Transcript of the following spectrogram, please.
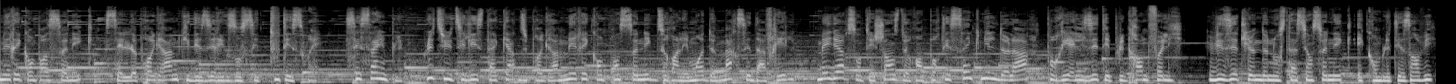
Mes récompenses Sonic, c'est le programme qui désire exaucer tous tes souhaits. C'est simple. Plus tu utilises ta carte du programme Mes récompenses Sonic durant les mois de mars et d'avril, meilleures sont tes chances de remporter 5000 dollars pour réaliser tes plus grandes folies. Visite l'une de nos stations Sonic et comble tes envies.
